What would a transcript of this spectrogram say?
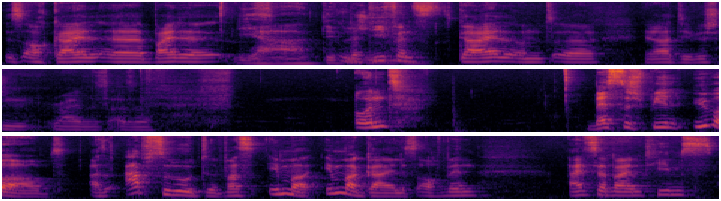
ist auch geil, äh, beide ja, Division, der Defense geil. Und äh, ja, Division Rivals, also. Und bestes Spiel überhaupt. Also absolute, was immer, immer geil ist, auch wenn eins der beiden Teams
